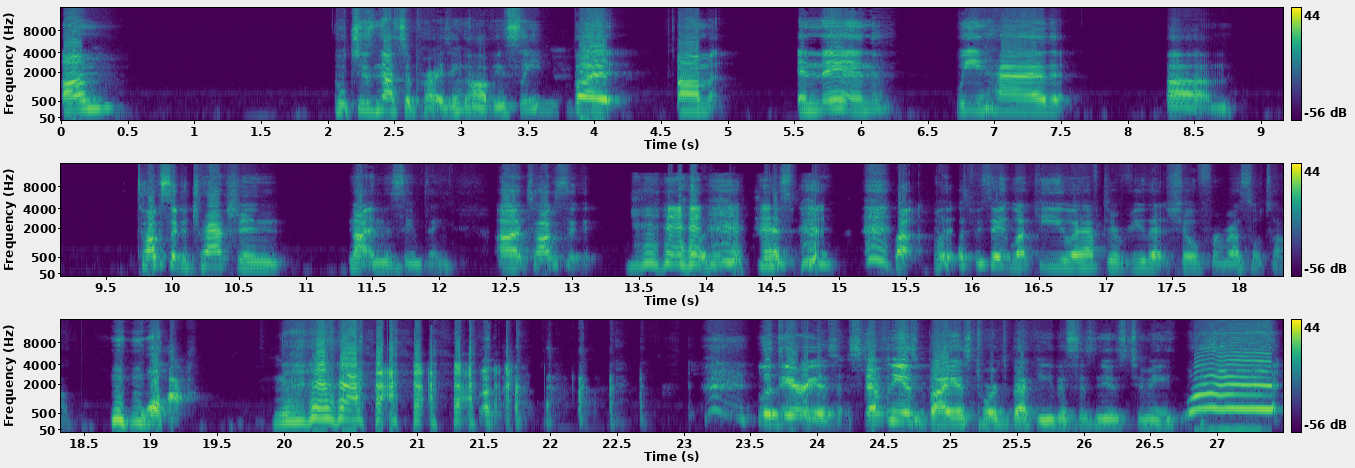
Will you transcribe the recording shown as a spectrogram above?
Um, which is not surprising, obviously. Mm-hmm. But um, and then we had um, toxic attraction, not in the same thing. Uh, toxic. let's, let's be say, lucky you. I have to review that show for Wrestle Talk. Ladarius. Stephanie is biased towards Becky. This is news to me. What?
